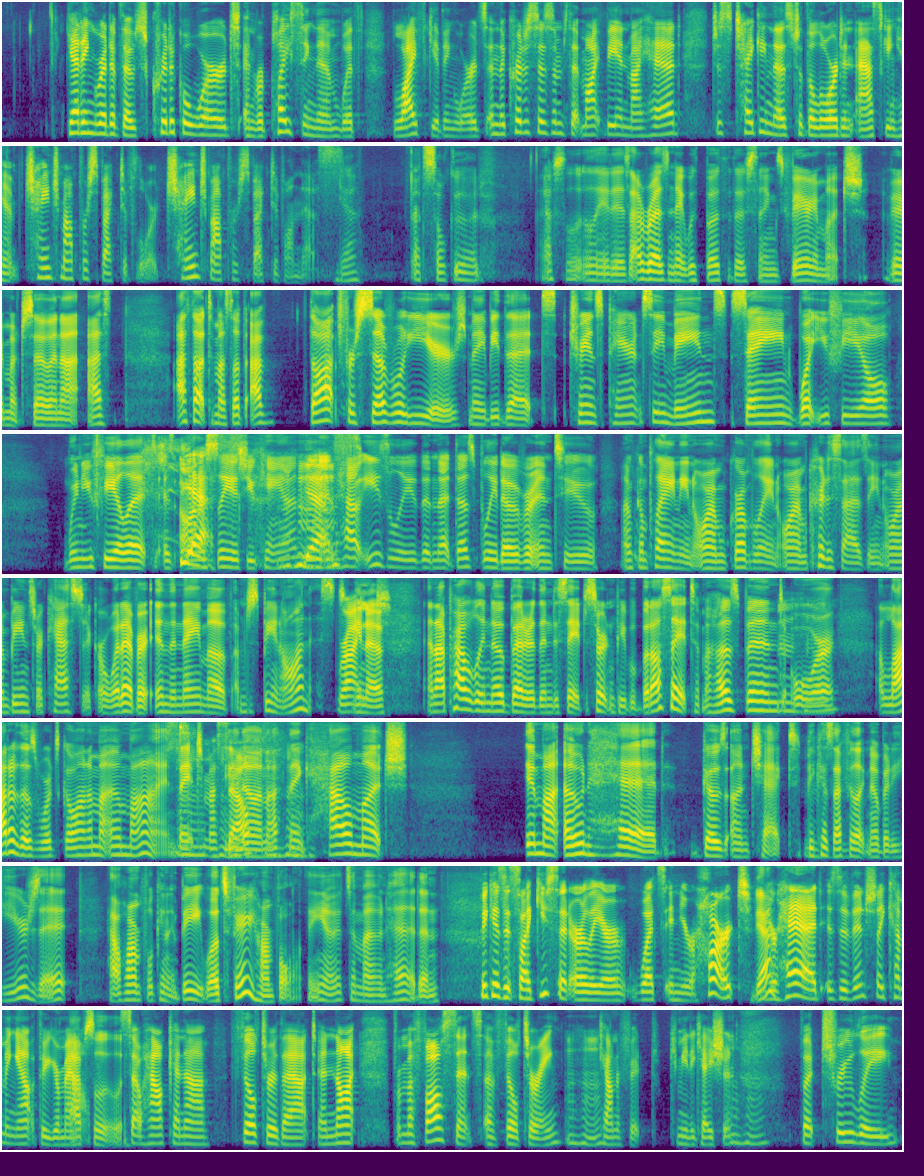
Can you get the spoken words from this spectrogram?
getting rid of those critical words and replacing them with life giving words. And the criticisms that might be in my head, just taking those to the Lord and asking Him, change my perspective, Lord. Change my perspective on this. Yeah, That's so good. absolutely it is. I resonate with both of those things very much, very much so. And I, I, I thought to myself, I've thought for several years maybe that transparency means saying what you feel when you feel it as honestly as you can. Yes. And how easily then that does bleed over into I'm complaining or I'm grumbling or I'm criticizing or I'm being sarcastic or whatever in the name of I'm just being honest. right You know. And I probably know better than to say it to certain people, but I'll say it to my husband or mm-hmm. a lot of those words go on in my own mind. Say it to You myself. know, and I mm-hmm. think how much in my own head goes unchecked because I feel like nobody hears it. How harmful can it be? Well, it's very harmful. Eh, you know, it's in my own head. And Because it's like you said earlier, what's in your heart, Yeah. your head, is eventually coming out through your mouth. Absolutely. So, how can I filter that and not from a false sense of filtering, Mm-hmm. counterfeit communication, mm-hmm. but truly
